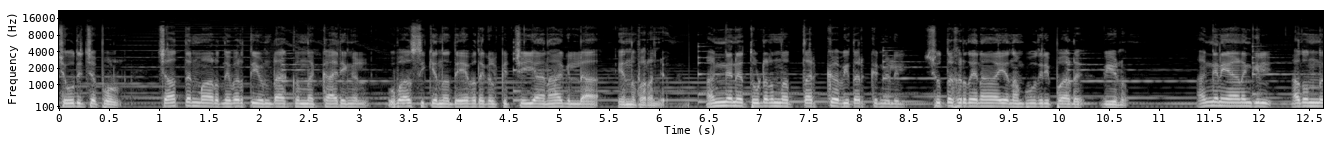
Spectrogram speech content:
ചോദിച്ചപ്പോൾ ചാത്തന്മാർ നിവർത്തിയുണ്ടാക്കുന്ന കാര്യങ്ങൾ ഉപാസിക്കുന്ന ദേവതകൾക്ക് ചെയ്യാനാകില്ല എന്ന് പറഞ്ഞു. അങ്ങനെ തുടർന്ന തർക്ക വിതർക്കങ്ങളിൽ ശുദ്ധഹൃദയനായ നമ്പൂതിരിപ്പാട് വീണു. അങ്ങനെയാണെങ്കിൽ അതൊന്ന്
